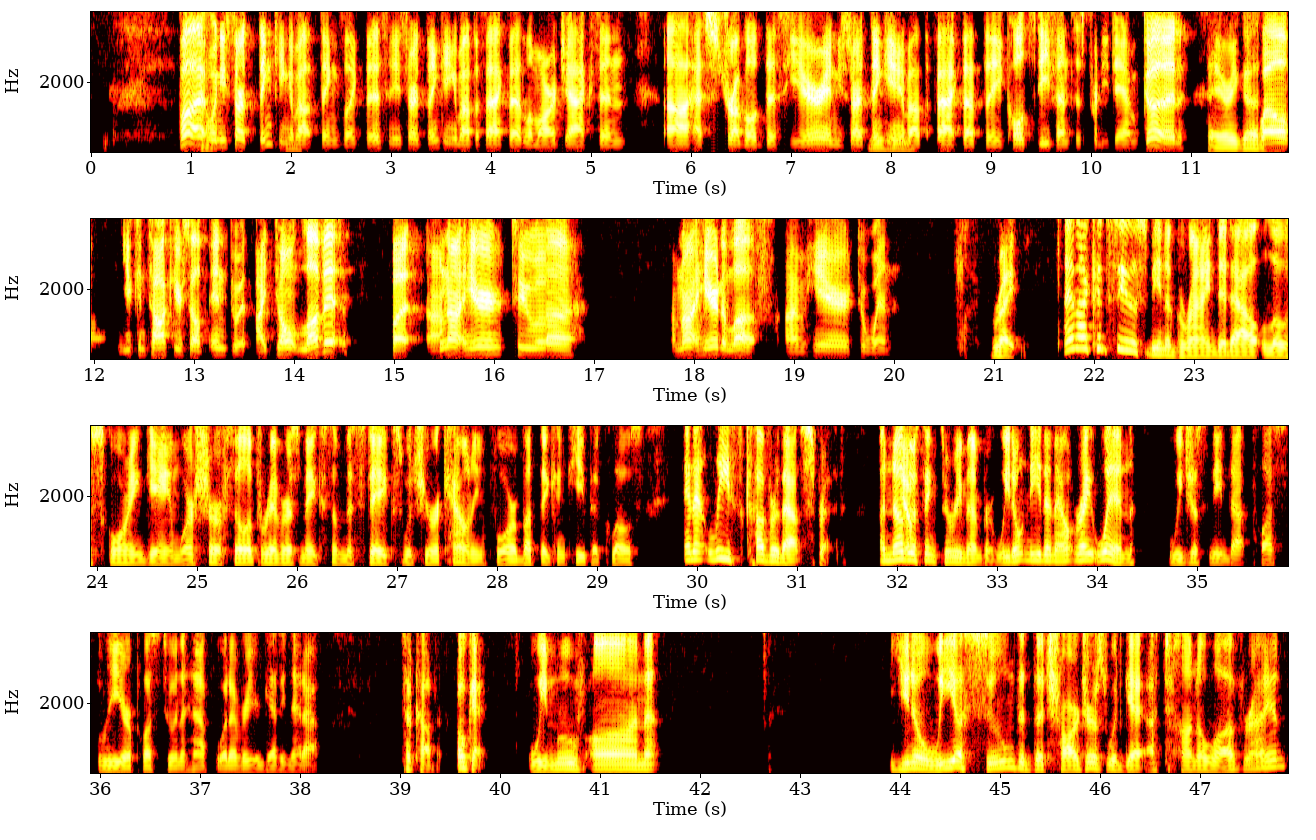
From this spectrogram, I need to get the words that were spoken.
But when you start thinking about things like this, and you start thinking about the fact that Lamar Jackson uh, has struggled this year, and you start thinking mm-hmm. about the fact that the Colts defense is pretty damn good. Very good. Well, you can talk yourself into it. I don't love it, but I'm not here to. Uh, I'm not here to love. I'm here to win. Right. And I could see this being a grinded out, low scoring game where, sure, Philip Rivers makes some mistakes, which you're accounting for, but they can keep it close and at least cover that spread. Another yep. thing to remember we don't need an outright win. We just need that plus three or plus two and a half, whatever you're getting it at, to cover. Okay. We move on. You know, we assumed that the Chargers would get a ton of love, Ryan.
